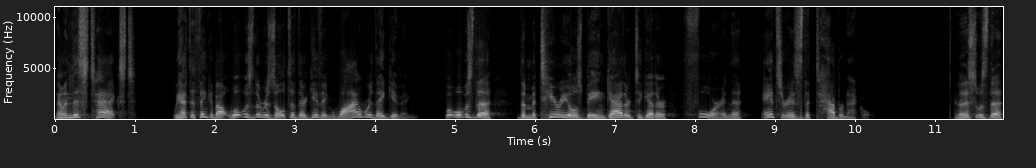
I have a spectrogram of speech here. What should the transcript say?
Now, in this text, we have to think about what was the result of their giving. Why were they giving? What, what was the, the materials being gathered together for? And the answer is the tabernacle. Now, this was the,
